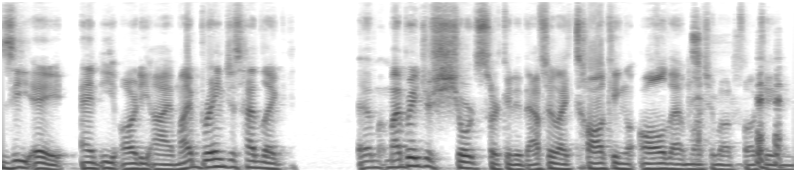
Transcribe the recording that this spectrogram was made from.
Z A N E R D I. My brain just had like, my brain just short circuited after like talking all that much about fucking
